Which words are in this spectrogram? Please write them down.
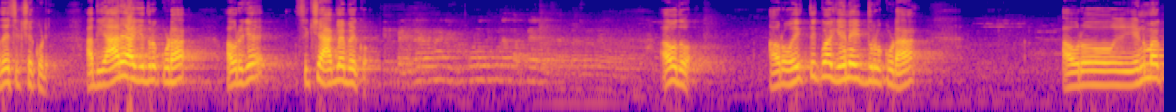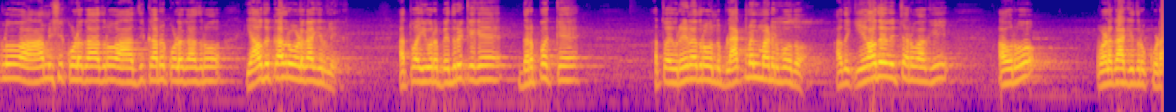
ಅದೇ ಶಿಕ್ಷೆ ಕೊಡಿ. ಅದು ಯಾರೇ ಆಗಿದ್ದರೂ ಕೂಡ ಅವರಿಗೆ ಶಿಕ್ಷೆ ಆಗಲೇಬೇಕು. ಹೌದು. ಅವರು ವೈಯಕ್ತಿಕವಾಗಿ ಏನೇ ಇದ್ದರೂ ಕೂಡ ಅವರು ಹೆಣ್ಮಕ್ಳು ಆಮಿಷಕ್ಕೆ ಒಳಗಾದರೂ ಅಧಿಕಾರಕ್ಕೆ ಒಳಗಾದರೂ ಯಾವುದಕ್ಕಾದರೂ ಒಳಗಾಗಿರಲಿ. ಅಥವಾ ಇವರ ಬೆದರಿಕೆಗೆ, ದರ್ಪಕ್ಕೆ, ಅಥವಾ ಇವರೇನಾದರೂ ಒಂದು ಬ್ಲ್ಯಾಕ್ ಮೇಲ್ ಮಾಡಿರ್ಬೋದು. ಅದಕ್ಕೆ ಯಾವುದೇ ವಿಚಾರವಾಗಿ ಅವರು ಒಳಗಾಗಿದ್ರು ಕೂಡ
